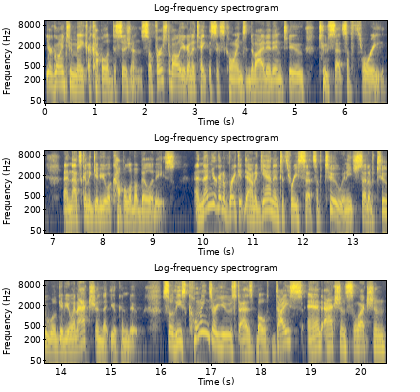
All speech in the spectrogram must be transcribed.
you're going to make a couple of decisions. So, first of all, you're going to take the six coins and divide it into two sets of three. And that's going to give you a couple of abilities. And then you're going to break it down again into three sets of two. And each set of two will give you an action that you can do. So, these coins are used as both dice and action selection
